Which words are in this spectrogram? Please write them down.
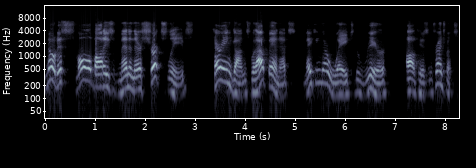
noticed small bodies of men in their shirt sleeves carrying guns without bayonets making their way to the rear of his entrenchments.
